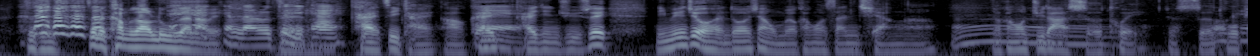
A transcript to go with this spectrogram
真的看不到路在哪边？看不到路，自己开，开自己开，好开开进去。所以里面就有很多像我们有看过三枪啊，有看过巨大的蛇退，就蛇脱皮，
